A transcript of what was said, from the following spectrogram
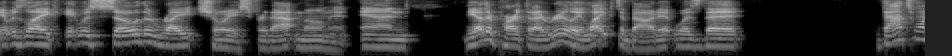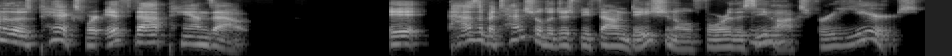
It was like, it was so the right choice for that moment. And the other part that I really liked about it was that that's one of those picks where if that pans out, it has the potential to just be foundational for the Mhm. Seahawks for years.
